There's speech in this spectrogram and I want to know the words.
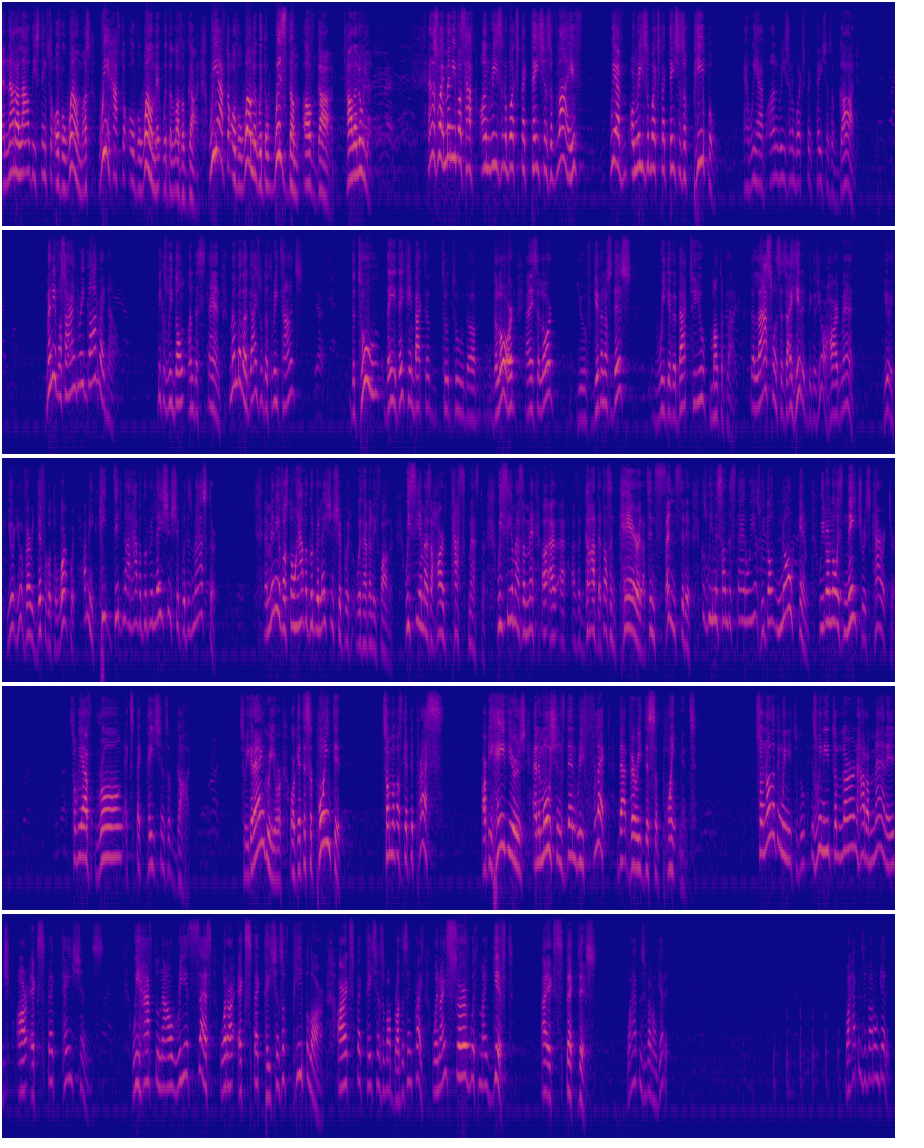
and not allow these things to overwhelm us. We have to overwhelm it with the love of God. We have to overwhelm it with the wisdom of God. Hallelujah. And that's why many of us have unreasonable expectations of life. We have unreasonable expectations of people. And we have unreasonable expectations of God. Many of us are angry at God right now because we don't understand. Remember the guys with the three talents? The two, they, they came back to, to, to the, the Lord and they said, Lord, you've given us this. We give it back to you, multiply. The last one says, I hid it because you're a hard man. You, you're, you're very difficult to work with. I mean, he did not have a good relationship with his master. And many of us don't have a good relationship with, with Heavenly Father. We see him as a hard taskmaster. We see him as a, man, uh, as a God that doesn't care, that's insensitive, because we misunderstand who he is. We don't know him. We don't know his nature, his character. So we have wrong expectations of God. So we get angry or, or get disappointed. Some of us get depressed. Our behaviors and emotions then reflect that very disappointment. So, another thing we need to do is we need to learn how to manage our expectations. We have to now reassess what our expectations of people are, our expectations of our brothers in Christ. When I serve with my gift, I expect this. What happens if I don't get it? What happens if I don't get it?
